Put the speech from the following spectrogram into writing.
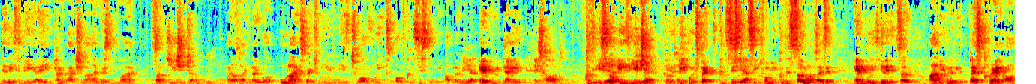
there needs to be a plan of action. Like I invested in my son's YouTube channel, Mm. and I was like, you know what? All I expect from you is 12 weeks of consistently uploading Yeah. every day It's hard. because it's Yeah. not easy. YouTube, Yeah, people expect consistency from you because there's so much. Like I said, everybody's doing it. So either you're going to be the best creator,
